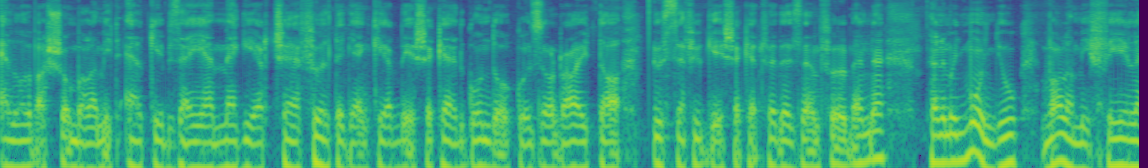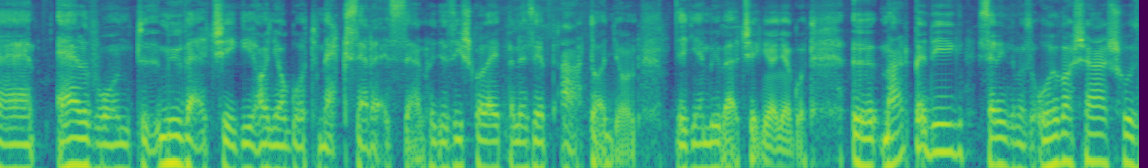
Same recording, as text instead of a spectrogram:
elolvasson valamit, elképzeljen, megértse, föltegyen kérdéseket, gondolkozzon rajta, összefüggéseket fedezzen föl benne, hanem hogy mondjuk valamiféle elvont műveltségi anyagot megszerezzen, hogy az iskola éppen ezért átadjon egy ilyen műveltségi anyagot. Márpedig szerintem az olvasáshoz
